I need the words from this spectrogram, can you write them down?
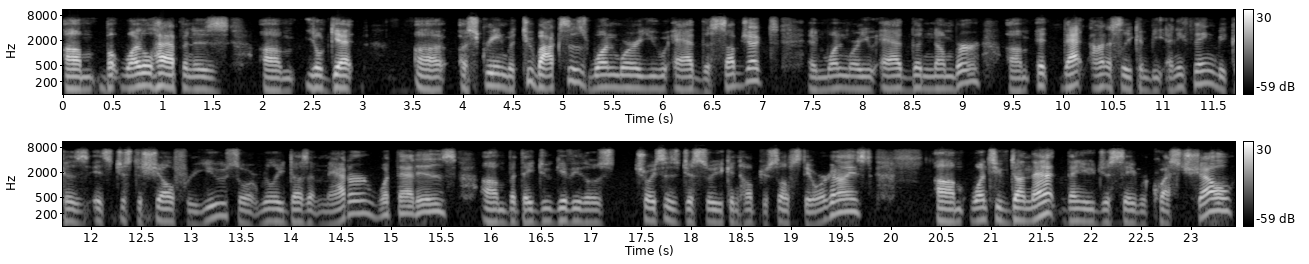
Um, but what'll happen is um, you'll get uh, a screen with two boxes, one where you add the subject and one where you add the number. Um, it That honestly can be anything because it's just a shell for you, so it really doesn't matter what that is, um, but they do give you those choices just so you can help yourself stay organized. Um, once you've done that, then you just say request shell.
